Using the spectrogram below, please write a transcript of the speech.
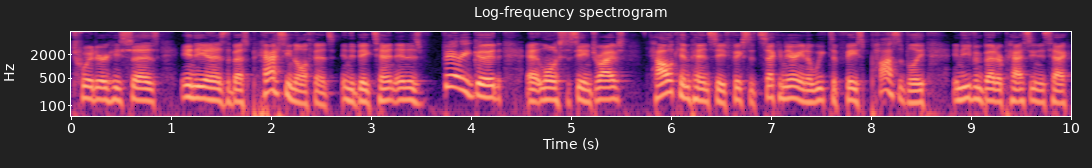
Twitter. He says Indiana is the best passing offense in the Big Ten and is very good at long sustained drives. How can Penn State fix its secondary in a week to face possibly an even better passing attack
